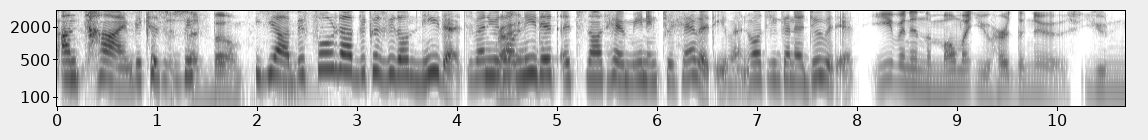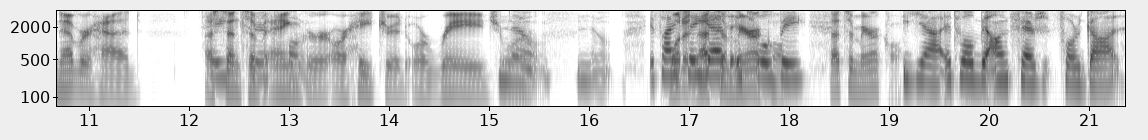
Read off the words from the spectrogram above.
on time because just bef- said boom. Yeah, before that because we don't need it. When you right. don't need it, it's not have meaning to have it. Even what you gonna do with it? Even in the moment you heard the news, you never had a hatred sense of anger or, or, hatred or rage. Or, no, no. If I say a, yes, it will be. That's a miracle. Yeah, it will be unfair for God,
